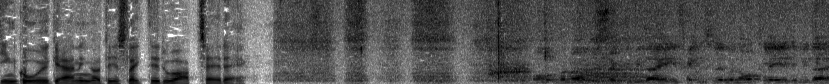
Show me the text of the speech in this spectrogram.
dine gode gerninger. Det er slet ikke det, du er optaget af. Hvor- Hvornår besøgte vi dig i fængslet? Hvornår klagede vi dig?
